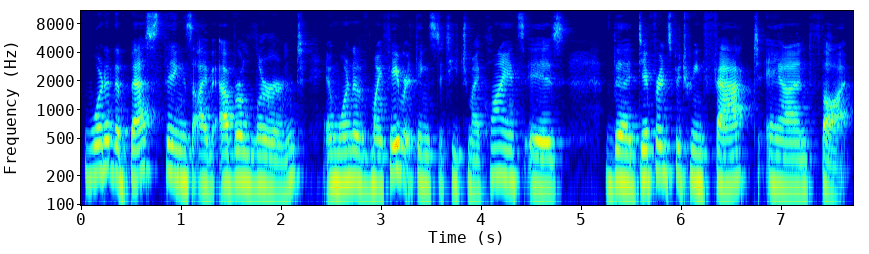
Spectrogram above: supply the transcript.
One of the best things i've ever learned and one of my favorite things to teach my clients is the difference between fact and thought.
